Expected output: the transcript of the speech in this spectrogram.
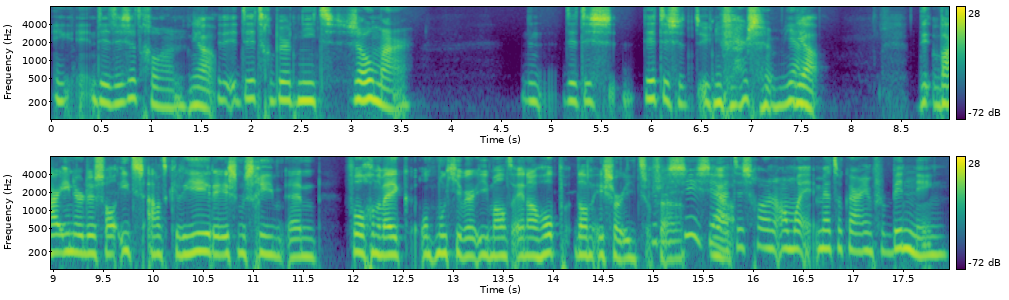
ik, dit is het gewoon. ja. D- Dit gebeurt niet zomaar. D- Dit is, dit is het universum. Ja. ja. Die- waarin er dus al iets aan het creëren is misschien. En volgende week ontmoet je weer iemand en dan hop, dan is er iets of zo. Precies, ja, Ja. Het is gewoon allemaal met elkaar in verbinding.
